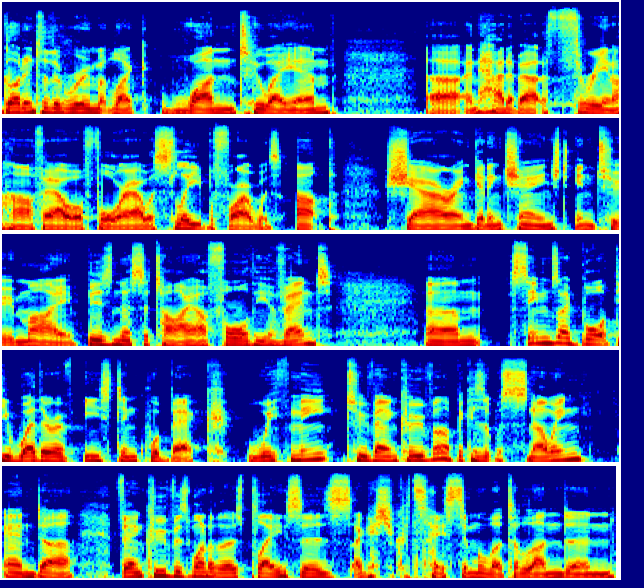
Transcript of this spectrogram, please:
Got into the room at like 1, 2 a.m. Uh, and had about a three and a half hour, four hour sleep before I was up, showering, getting changed into my business attire for the event. Um, seems I brought the weather of eastern Quebec with me to Vancouver because it was snowing. And uh, Vancouver's one of those places, I guess you could say, similar to London,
